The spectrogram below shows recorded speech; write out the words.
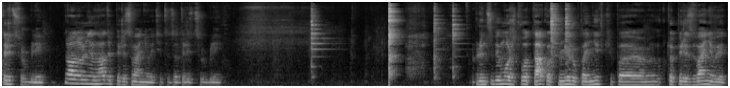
30 рублей. Ну, оно мне надо перезванивать это за 30 рублей. В принципе, может вот так вот с миру по нитке, по кто перезванивает,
